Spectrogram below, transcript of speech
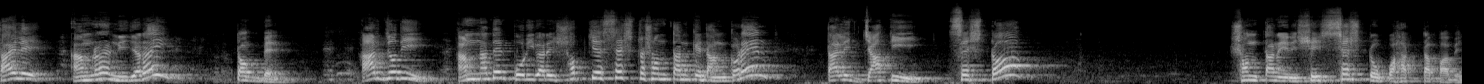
তাইলে আমরা নিজেরাই টকবেন আর যদি আপনাদের পরিবারের সবচেয়ে শ্রেষ্ঠ সন্তানকে দান করেন তাহলে জাতি শ্রেষ্ঠ সন্তানের সেই শ্রেষ্ঠ উপহারটা পাবে।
